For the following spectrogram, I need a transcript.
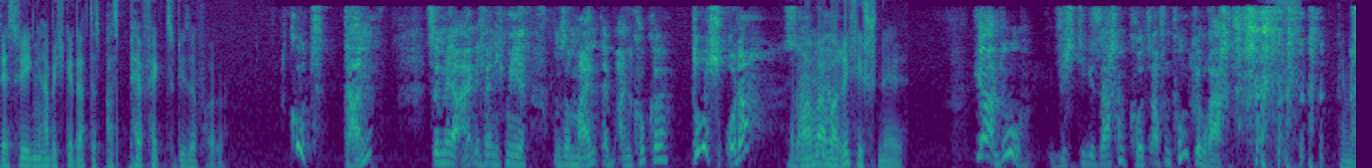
deswegen habe ich gedacht, das passt perfekt zu dieser Folge. Gut, dann sind wir ja eigentlich, wenn ich mir unsere Mind-App angucke, durch, oder? Da waren wir, wir aber richtig schnell. Ja, du, wichtige Sachen kurz auf den Punkt gebracht. genau.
